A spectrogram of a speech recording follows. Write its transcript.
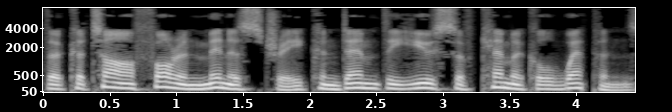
the Qatar Foreign Ministry condemned the use of chemical weapons,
